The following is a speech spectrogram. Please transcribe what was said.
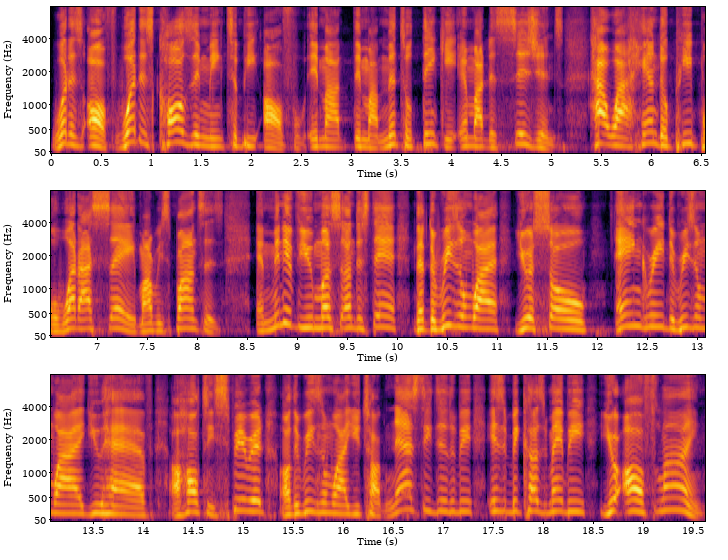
What is off? What is causing me to be off in my in my mental thinking, in my decisions, how I handle people, what I say, my responses. And many of you must understand that the reason why you're so angry, the reason why you have a haughty spirit, or the reason why you talk nasty to the people is because maybe you're offline.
